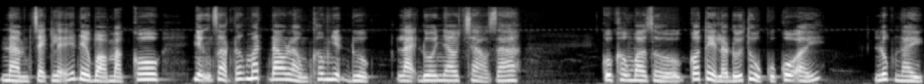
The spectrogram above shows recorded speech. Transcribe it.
Nam Trạch Lễ đều bỏ mặc cô, những giọt nước mắt đau lòng không nhận được, lại đua nhau trào ra. Cô không bao giờ có thể là đối thủ của cô ấy. Lúc này,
